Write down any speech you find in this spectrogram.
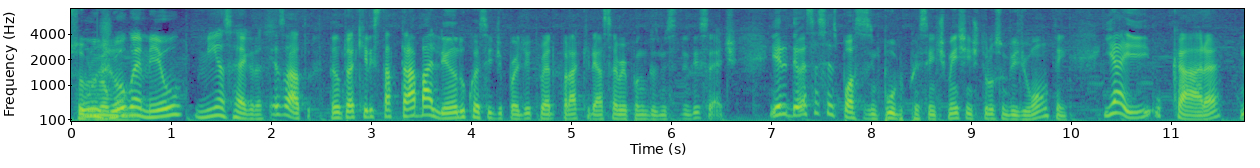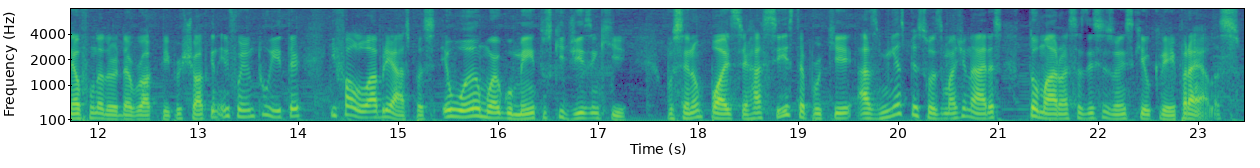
sobre o, o meu jogo mundo? é meu, minhas regras. Exato. Tanto é que ele está trabalhando com a CD Projekt Red para criar Cyberpunk 2077. E ele deu essas respostas em público recentemente, a gente trouxe um vídeo ontem. E aí o cara, né, o fundador da Rock Paper Shotgun, ele foi no Twitter e falou abre aspas: "Eu amo argumentos que dizem que você não pode ser racista porque as minhas pessoas imaginárias tomaram essas decisões que eu criei para elas.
